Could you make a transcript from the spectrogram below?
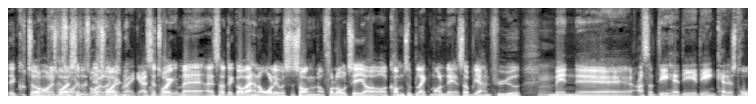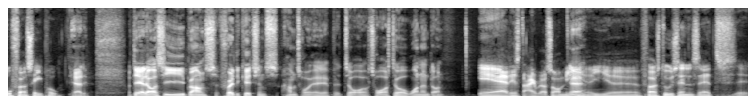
Det tror, tror, det tror jeg simpelthen det tror jeg, jeg ikke. Altså, jeg tror ikke, men, altså, det kan godt være, at han overlever sæsonen og får lov til at, at komme til Black Monday, og så bliver han fyret. Mm. Men øh, altså, det her, det, det er en katastrofe at se på. Ja, det. Og det er det også i Browns. Freddie Kitchens, ham tror jeg, jeg tror, tror også, det var one and done. Ja, det snakker vi også om ja. i, i øh, første udsendelse, at øh,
